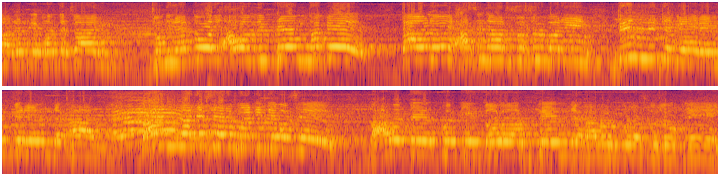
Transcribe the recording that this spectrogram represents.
তাদেরকে বলতে চাই, যদি এতই আওয়ামী প্রেম থাকে, তাহলে ওই হাসিনার শ্বশুর বাড়ি দিল্লি থেকে এই প্রেম দেখান। বাংলাদেশের মাটিতে বসে ভারতের প্রতি দরদ, প্রেম দেখানোর কোনো সুযোগ নেই।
